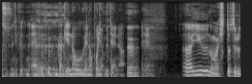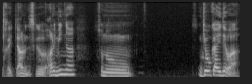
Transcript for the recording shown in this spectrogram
そうですね、えー崖の上のポニョみたいな。うんえ。ああいうのがヒットするとか言ってあるんですけどあれみんなその業界では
